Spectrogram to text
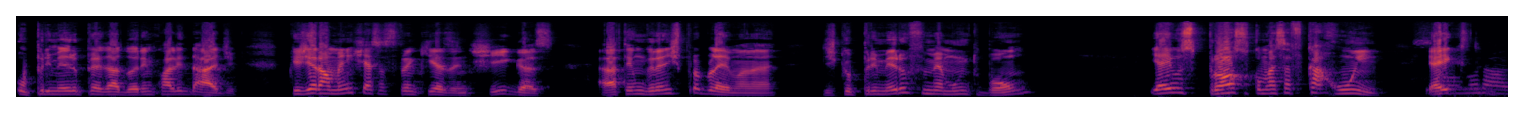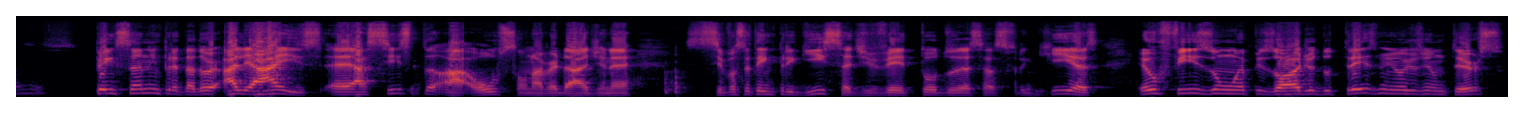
o primeiro Predador em qualidade. Porque geralmente essas franquias antigas, ela tem um grande problema, né? De que o primeiro filme é muito bom, e aí os próximos começam a ficar ruim. e aí, pensando em Predador, aliás, é, assista, ah, ouçam na verdade, né? Se você tem preguiça de ver todas essas franquias, eu fiz um episódio do 3 Miojos e um Terço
